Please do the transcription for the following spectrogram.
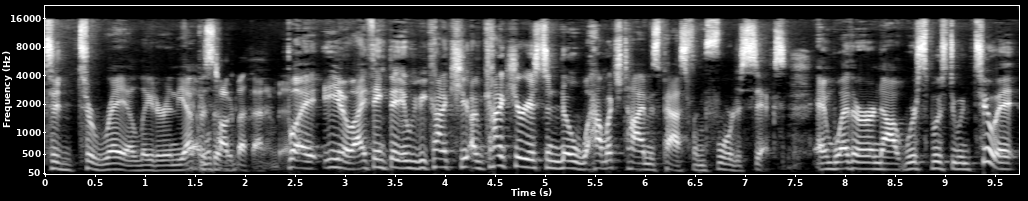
To to Rhea later in the episode. we'll talk about that in a bit. But you know, I think that it would be kind of. Cu- I'm kind of curious to know how much time has passed from four to six, and whether or not we're supposed to intuit.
